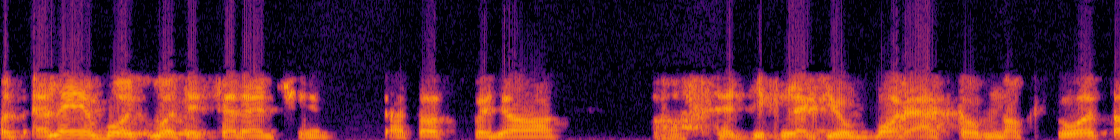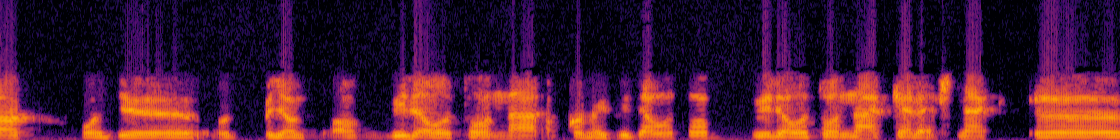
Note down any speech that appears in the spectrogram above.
az elején volt, volt egy szerencsém. Tehát az, hogy a, a egyik legjobb barátomnak szóltak, hogy, hogy a, a videótonnál, akkor még videóton, videótonnál keresnek ö,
